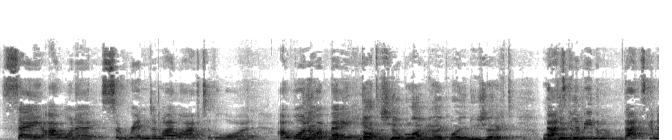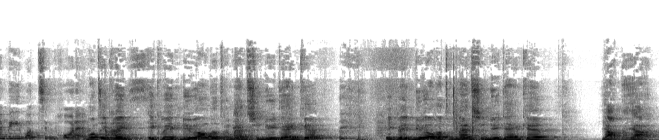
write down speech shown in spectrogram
say, I want to surrender my life to the Lord, I want ja, to obey Him. dat is heel belangrijk wat je nu zegt. That's dit going to wil- be the that's going to be what's important. want ik, weet, ik weet nu al dat er mensen nu denken, ik weet nu al dat er mensen nu denken, ja, maar ja,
